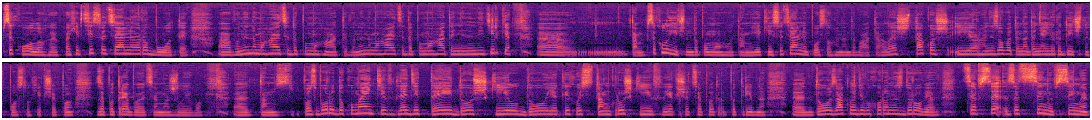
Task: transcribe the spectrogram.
психологи, фахівці соціальної роботи, е, вони намагаються допомагати. Вони намагаються допомагати не, тільки е, там психологічну допомогу, там якісь соціальні послуги надавати, але ж також і організовувати надання юридичних послуг, якщо за потребою це можливо. Там по збору документів для дітей до шкіл, до якихось там кружків, якщо це потрібно, до закладів охорони здоров'я. Це все за цими всіми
